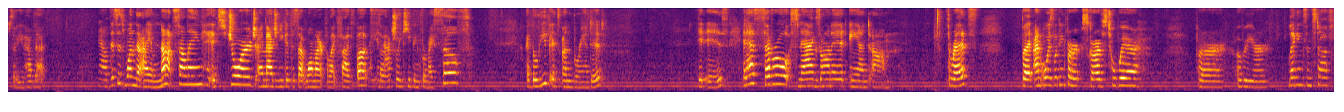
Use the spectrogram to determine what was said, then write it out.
So you have that. Now this is one that I am not selling. It's George. I imagine you get this at Walmart for like five bucks. I am actually keeping for myself. I believe it's unbranded. It is. It has several snags on it and um, threads, but I'm always looking for scarves to wear for over your leggings and stuff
